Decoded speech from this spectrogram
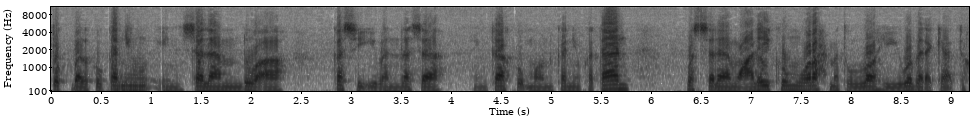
tukbal ko kanyo in salam doa. Kasi iwan lasa hingkaku mon kanyo katan. Wassalamualaikum warahmatullahi wabarakatuh.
